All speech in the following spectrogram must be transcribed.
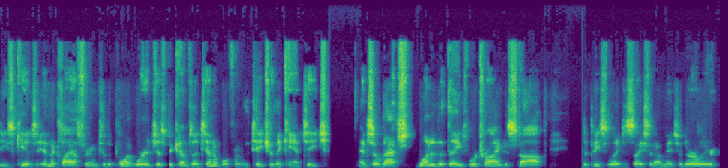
these kids in the classroom to the point where it just becomes untenable for the teacher. They can't teach. And so that's one of the things we're trying to stop. The piece of legislation I mentioned earlier,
